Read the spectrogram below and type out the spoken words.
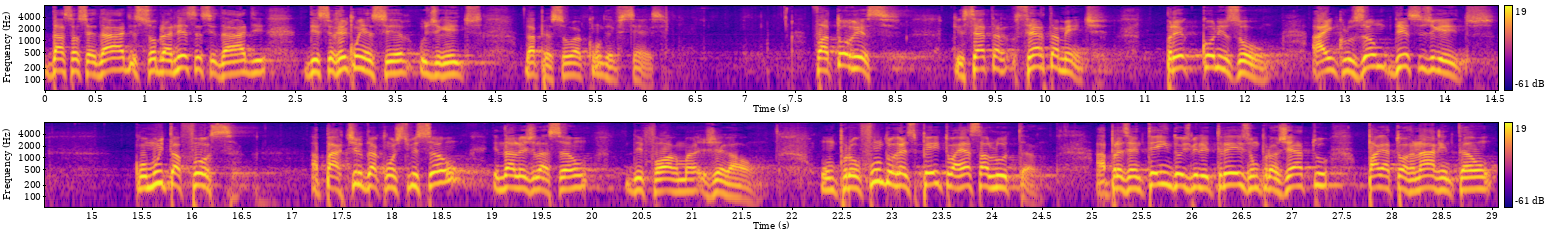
da sociedade sobre a necessidade de se reconhecer os direitos da pessoa com deficiência. Fator esse que certa, certamente preconizou a inclusão desses direitos com muita força, a partir da Constituição e da legislação de forma geral. Um profundo respeito a essa luta. Apresentei em 2003 um projeto para tornar então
